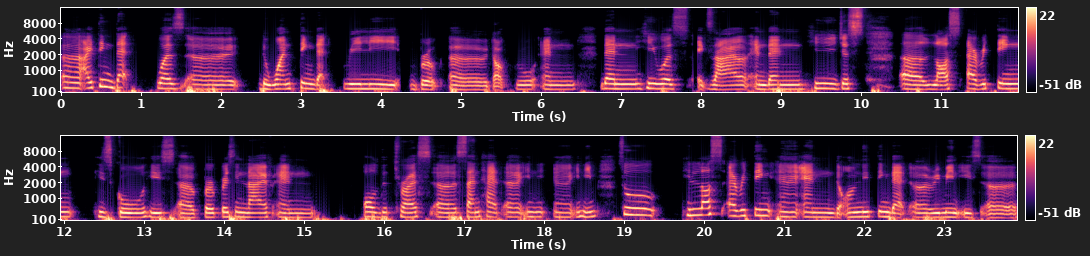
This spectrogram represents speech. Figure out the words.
uh I think that was uh the one thing that really broke uh Dokro and then he was exiled and then he just uh, lost everything his goal his uh, purpose in life and all the trust uh, Sun had uh, in uh, in him. So he lost everything uh, and the only thing that uh, remained is uh,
